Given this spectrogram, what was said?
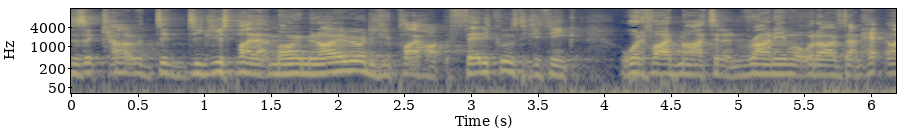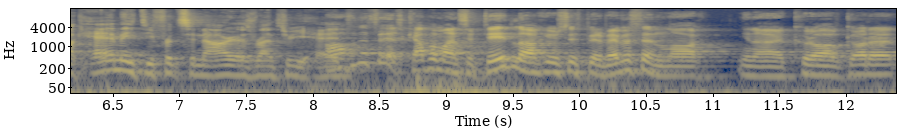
does it come? Did, did you just play that moment over, or did you play hypotheticals? Did you think, what if I'd marked it and run him? What would I have done? Like how many different scenarios ran through your head? Oh, for the first couple of months, it did. Like it was just a bit of everything. Like you know, could I have got it?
